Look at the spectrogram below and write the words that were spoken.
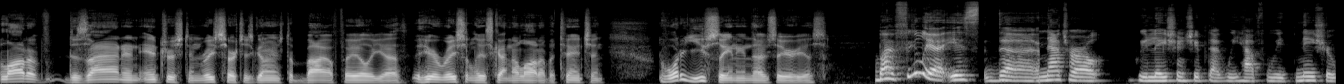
A lot of design and interest and research is going into biophilia. Here recently, it's gotten a lot of attention. What are you seeing in those areas? Biophilia is the natural relationship that we have with nature.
